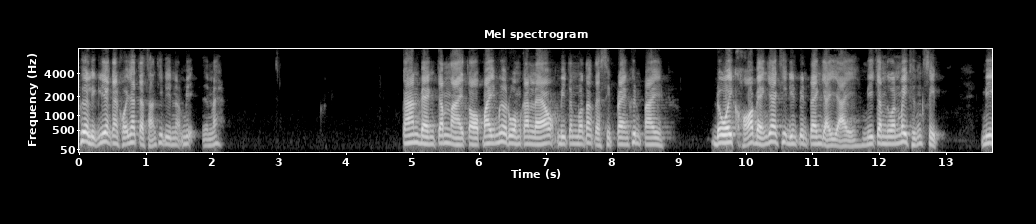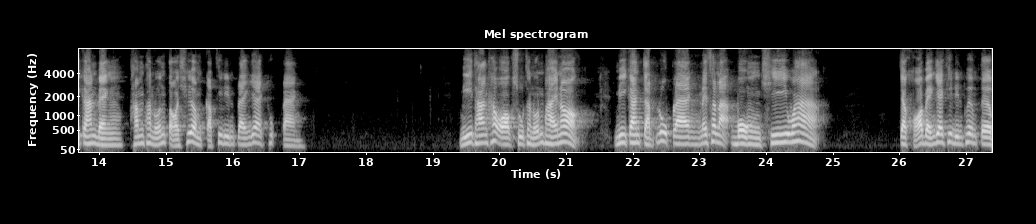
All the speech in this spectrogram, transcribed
เพื่อหลีกเลี่ยงการขออนุญาตจัดสรรที่ดินนะมีเห็นไหมการแบ่งจำหน่ายต่อไปเมื่อรวมกันแล้ว มีจำนวนตั้งแต่สิบแปลงขึ้นไป โดยขอแบ่งแยกที่ดินเป็นแปลงใหญ่ๆ มีจำนวนไม่ถึงสิบมีการแบ่งทำถนนต่อเชื่อมกับที่ดินแปลงแยกทุกแปลง มีทางเข้าออกสู่ถนนภายนอก มีการจัดรูปแปลงในลักษณะบ่งชี้ว่า จะขอแบ่งแยกที่ดินเพิ่มเติม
